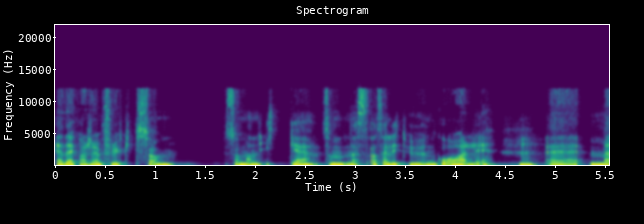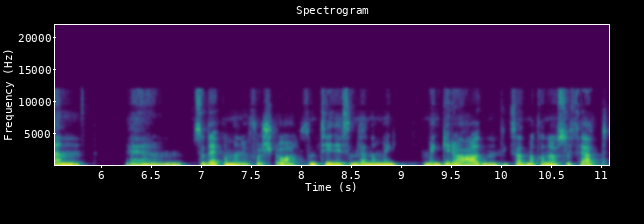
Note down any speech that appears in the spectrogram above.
er det kanskje en frykt som, som man ikke Som nest, altså er litt uunngåelig. Mm. Eh, men eh, Så det kan man jo forstå, samtidig som det er noe med, med graden. Man kan jo også si at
